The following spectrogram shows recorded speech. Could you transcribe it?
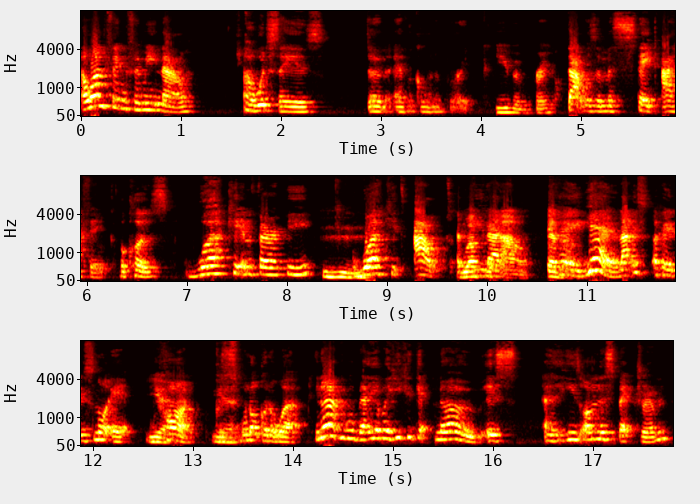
And one thing for me now, I would say is don't ever go on a break. Even break. That was a mistake, I think, because work it in therapy, Mhm. work it out, and Work be it like, out. okay, yeah, that is okay. It's not it. We Yeah. can't because Yeah. we're not gonna work. You know, like people be like, yeah, but he could get no. It's uh, he's on the spectrum,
